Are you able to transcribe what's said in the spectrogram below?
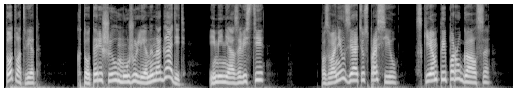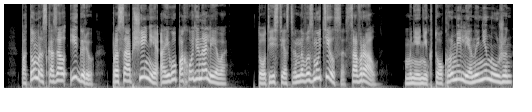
Тот в ответ. Кто-то решил мужу Лены нагадить и меня завести. Позвонил зятю, спросил, с кем ты поругался. Потом рассказал Игорю, про сообщение о его походе налево. Тот, естественно, возмутился, соврал. «Мне никто, кроме Лены, не нужен».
